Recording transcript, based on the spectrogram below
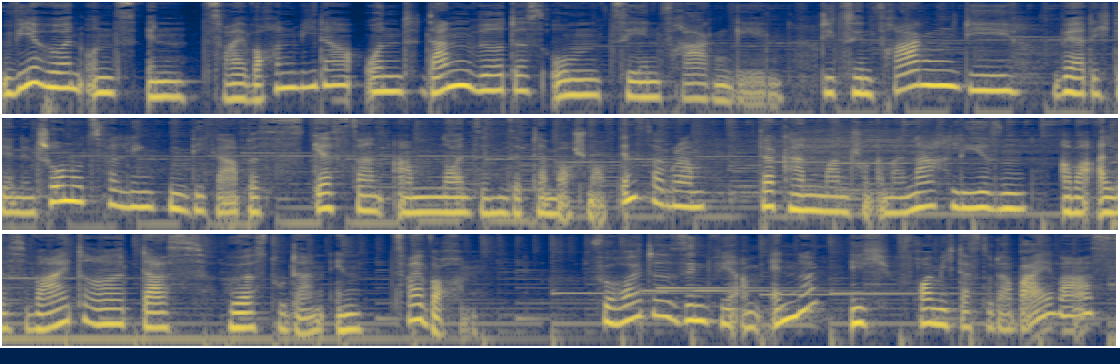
Wir hören uns in zwei Wochen wieder und dann wird es um zehn Fragen gehen. Die zehn Fragen, die werde ich dir in den Shownotes verlinken. Die gab es gestern am 19. September auch schon auf Instagram. Da kann man schon einmal nachlesen. Aber alles weitere, das hörst du dann in zwei Wochen. Für heute sind wir am Ende. Ich freue mich, dass du dabei warst.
